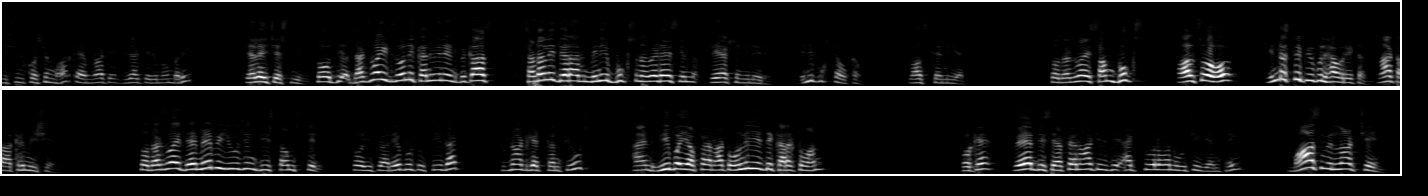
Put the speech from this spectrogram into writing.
This is question mark, I am not exactly remembering LHSV. So, that is why it is only convenient because suddenly there are many books nowadays in reaction engineering, many books have come last 10 years. So, that is why some books also industry people have written, not academicians. So, that is why they may be using these terms still. So, if you are able to see that should not get confused and V by F not only is the correct one, okay, where this F A naught is the actual one which is entering, mass will not change.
